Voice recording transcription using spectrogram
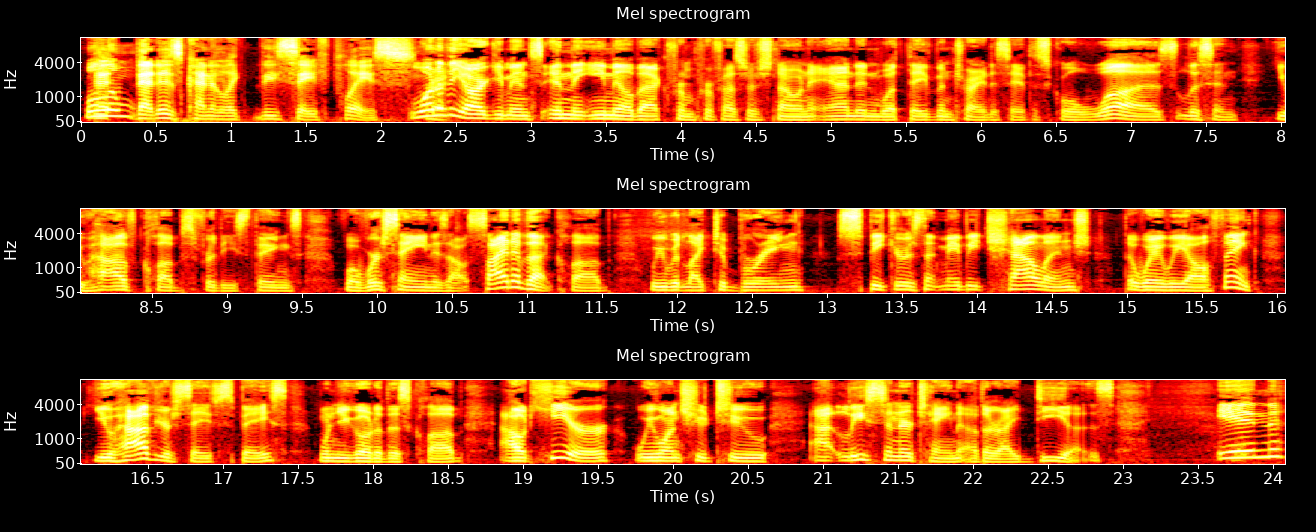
Well, that, that is kind of like the safe place. One of the arguments in the email back from Professor Stone and in what they've been trying to say at the school was listen, you have clubs for these things. What we're saying is outside of that club, we would like to bring speakers that maybe challenge the way we all think. You have your safe space when you go to this club. Out here, we want you to at least entertain other ideas. In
